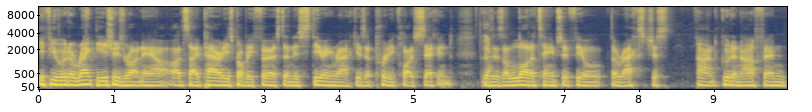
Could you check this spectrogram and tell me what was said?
if you were to rank the issues right now, I'd say parity is probably first, and this steering rack is a pretty close second because Yeah. there's a lot of teams who feel the racks just aren't good enough and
